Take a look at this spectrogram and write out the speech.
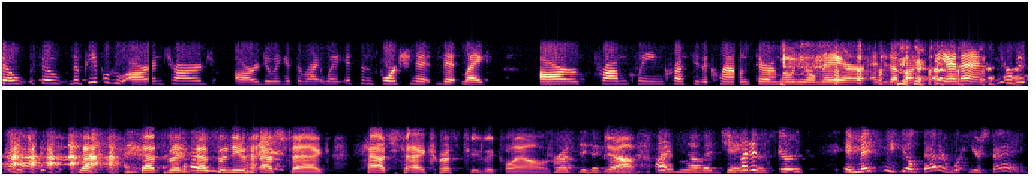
so so the people who are in charge are doing it the right way. It's unfortunate that like our prom queen Krusty the Clown ceremonial mayor ended up on CNN. That's the that's the new hashtag. Hashtag Krusty the Clown. Krusty the Yeah. Clown. I love it, Jade. But No, it's- it makes me feel better what you're saying.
